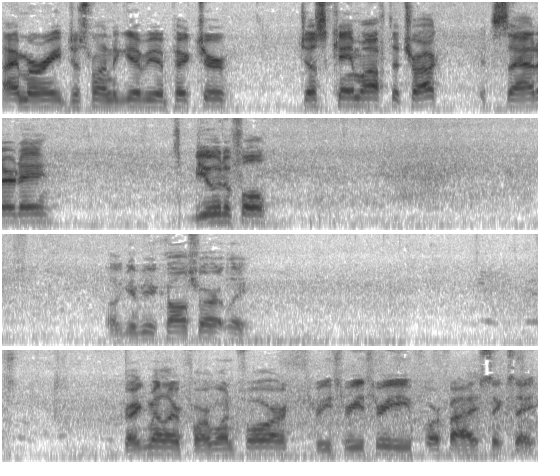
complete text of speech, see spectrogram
Hi Murray. just wanted to give you a picture. Just came off the truck. It's Saturday. It's beautiful. I'll give you a call shortly. Greg Miller, 414-333-4568.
